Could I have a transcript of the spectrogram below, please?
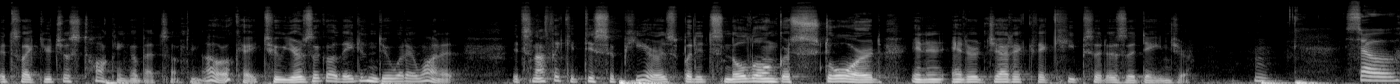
It's like you're just talking about something. Oh, okay, two years ago they didn't do what I wanted. It's not like it disappears, but it's no longer stored in an energetic that keeps it as a danger. Hmm. So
